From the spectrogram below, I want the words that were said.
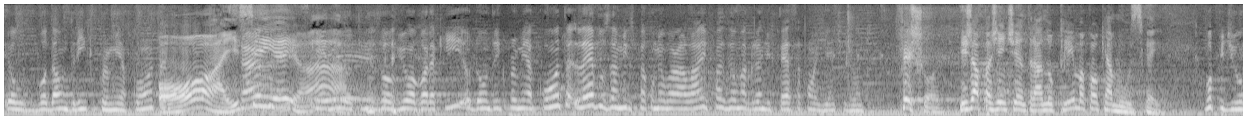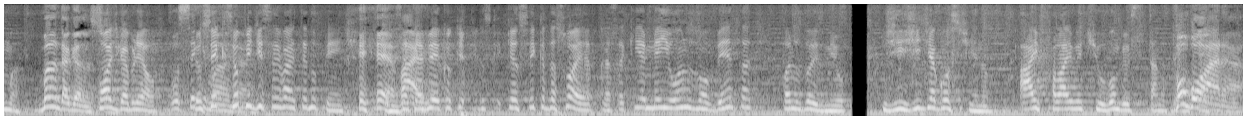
eu vou dar um drink por minha conta. Ó, aí Certo? sim, hein? Ah. ele que nos ouviu agora aqui, eu dou um drink por minha conta, levo os amigos pra comemorar lá e fazer uma grande festa com a gente junto. Fechou. E já pra gente entrar no clima, qual que é a música aí? Vou pedir uma. Manda, Ganso. Pode, Gabriel? Você eu que sei que se eu manda. pedir, você vai ter no pente. É, você vai. quer ver? Que, eu- que, que eu sei que é da sua época. Essa aqui é meio anos 90, anos 2000. Gigi de Agostino. I Fly With You. Vamos ver se tá no pente. Vambora!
